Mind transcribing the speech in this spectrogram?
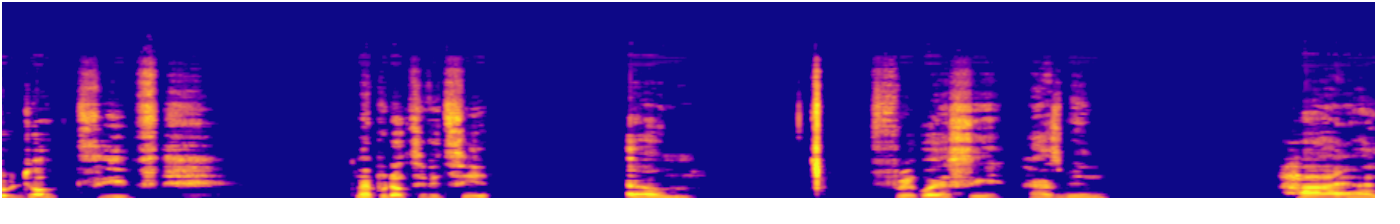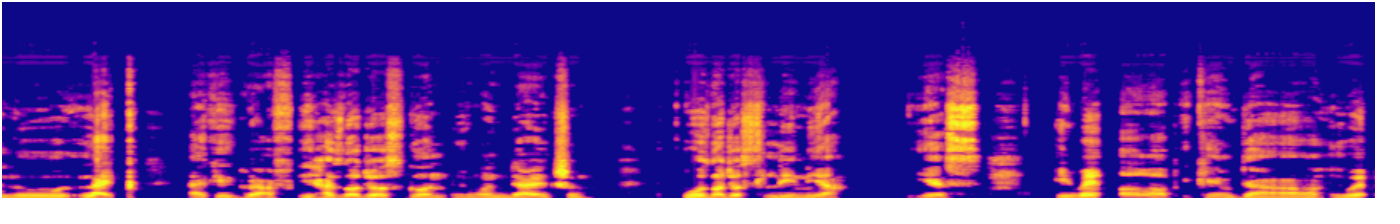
productive. My productivity um frequency has been high and low like like a graph. It has not just gone in one direction. It was not just linear. Yes. It went up, it came down, it went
